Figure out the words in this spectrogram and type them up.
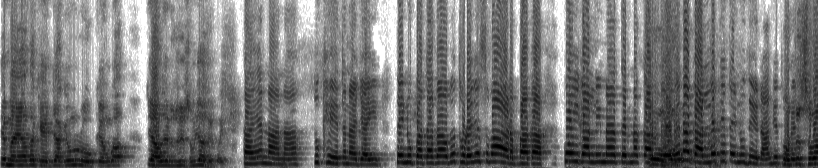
ਤੇ ਮੈਂ ਆਪਦਾ ਖੇਤ ਜਾ ਕੇ ਉਹਨੂੰ ਰੋਕ ਕੇ ਆਉਂਗਾ ਤੇ ਆਪਦੇ ਨੂੰ ਤੁਸੀਂ ਸਮਝਾ ਦਿਓ। ਭਾਈ ਤਾਇਆ ਨਾ ਨਾ ਤੂੰ ਖੇਤ ਨਾ ਜਾਈ। ਤੈਨੂੰ ਪਤਾਗਾ ਉਹਦਾ ਥੋੜਾ ਜਿਹਾ ਸੁਭਾਅ ਅੜਬਾਗਾ ਕੋਈ ਗੱਲ ਨਹੀਂ ਮੈਂ ਤੇਰੇ ਨਾਲ ਕਰਕੇ ਓਹੋ। ਉਹਦੇ ਨਾਲ ਗੱਲ ਤੇ ਤੈਨੂੰ ਦੇ ਦਾਂਗੇ ਥੋੜੇ ਪੁੱਤ ਸਵਾ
